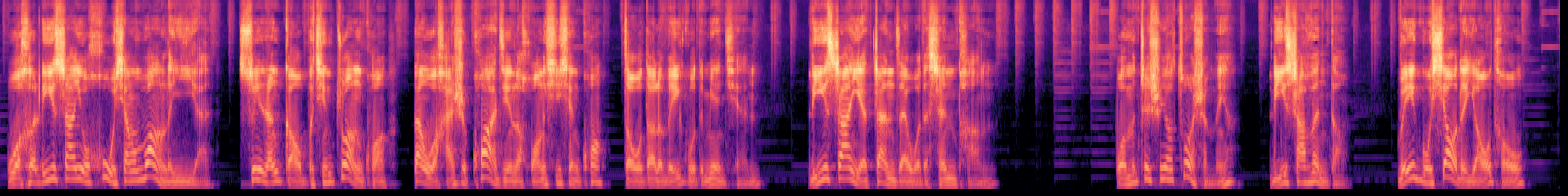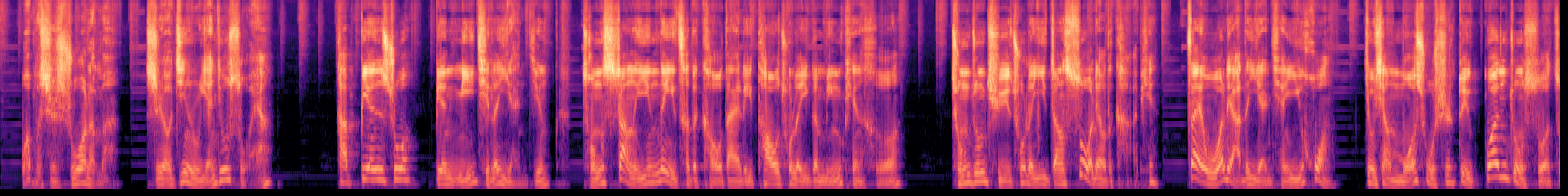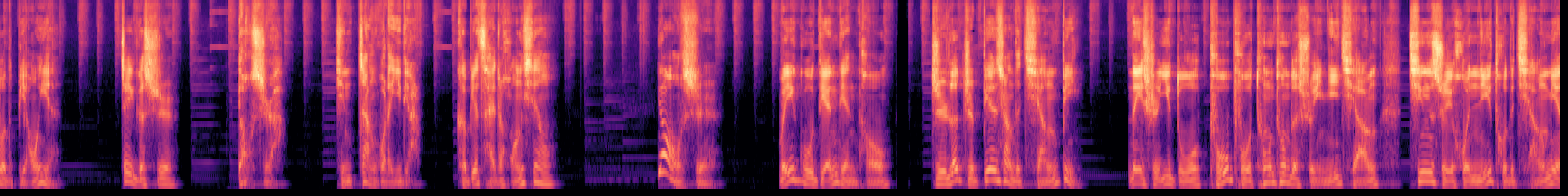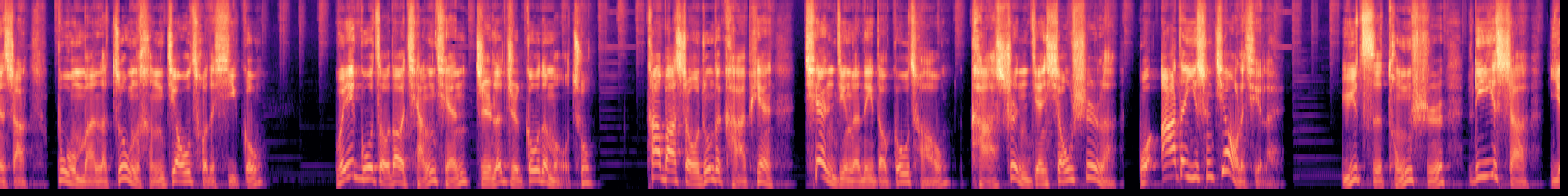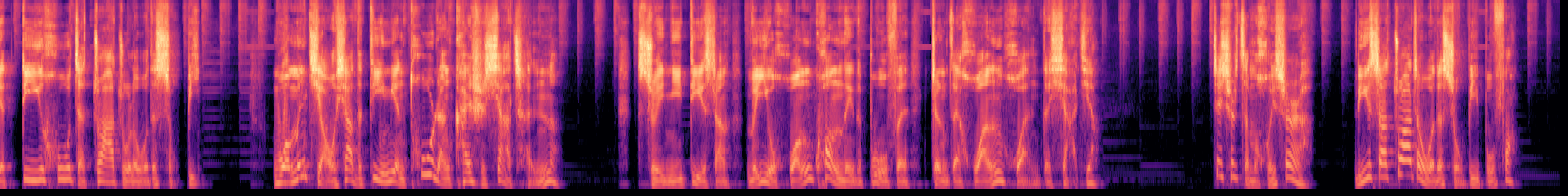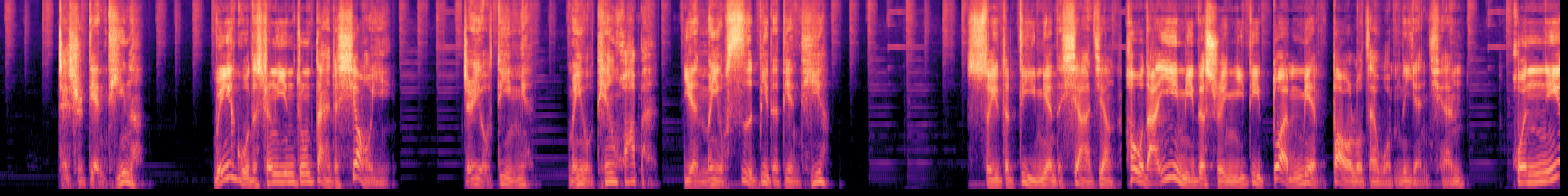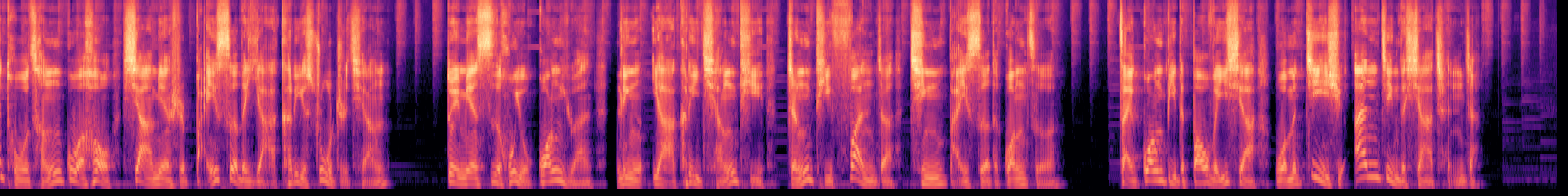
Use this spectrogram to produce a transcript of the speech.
我和丽莎又互相望了一眼，虽然搞不清状况，但我还是跨进了黄溪线框，走到了维古的面前。丽莎也站在我的身旁。我们这是要做什么呀？丽莎问道。维古笑着摇头：“我不是说了吗？是要进入研究所呀。”他边说边眯起了眼睛，从上衣内侧的口袋里掏出了一个名片盒，从中取出了一张塑料的卡片，在我俩的眼前一晃。就像魔术师对观众所做的表演，这个是钥匙啊，请站过来一点，可别踩着黄线哦。钥匙，维古点点头，指了指边上的墙壁，那是一堵普普通通的水泥墙，清水混凝土的墙面上布满了纵横交错的细沟。维古走到墙前，指了指沟的某处。他把手中的卡片嵌进了那道沟槽，卡瞬间消失了。我啊的一声叫了起来。与此同时，丽莎也低呼着抓住了我的手臂。我们脚下的地面突然开始下沉了，水泥地上唯有黄矿内的部分正在缓缓地下降。这是怎么回事啊？丽莎抓着我的手臂不放。这是电梯呢。维古的声音中带着笑意。只有地面，没有天花板，也没有四壁的电梯啊！随着地面的下降，厚达一米的水泥地断面暴露在我们的眼前。混凝土层过后，下面是白色的亚克力树脂墙，对面似乎有光源，令亚克力墙体整体泛着青白色的光泽。在光壁的包围下，我们继续安静地下沉着。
